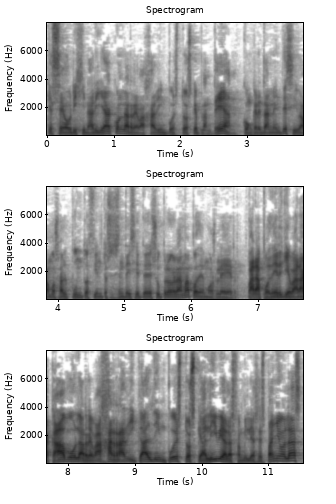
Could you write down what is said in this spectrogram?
que se originaría con la rebaja de impuestos que plantean. Concretamente, si vamos al punto 167 de su programa, podemos leer, para poder llevar a cabo la rebaja radical de impuestos que alivia a las familias españolas,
